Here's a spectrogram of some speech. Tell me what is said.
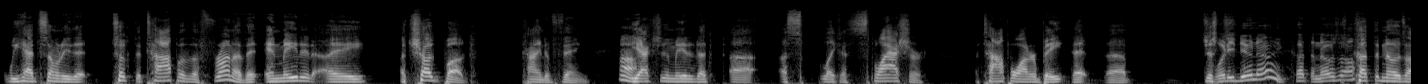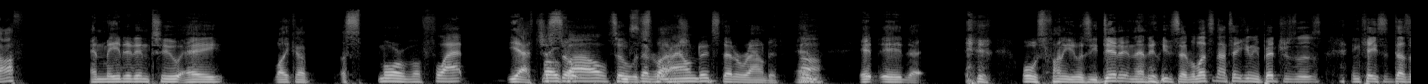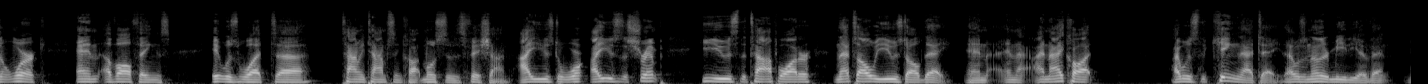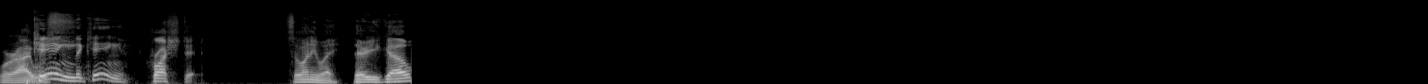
We had somebody that took the top of the front of it and made it a a chug bug kind of thing. Huh. He actually made it a uh, a like a splasher, a top water bait that uh, just What do you do now? You cut the nose off. cut the nose off and made it into a like a More of a flat. yeah just Profile so, so it would instead of rounded? instead of rounded and Huh. it it. Uh, what was funny was he did it and then he said, "Well, let's not take any pictures of this in case it doesn't work." And of all things, it was what uh, Tommy Thompson caught most of his fish on. I used a wor- I used the shrimp. He used the top water, and that's all we used all day. And and and I caught. I was the king that day. That was another media event where I was King, the king. crushed it. So anyway, there you go.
